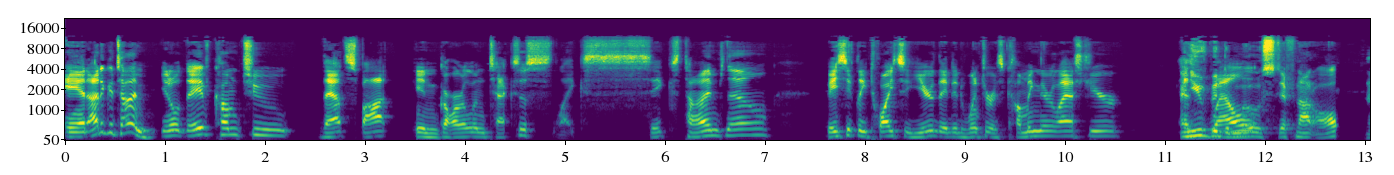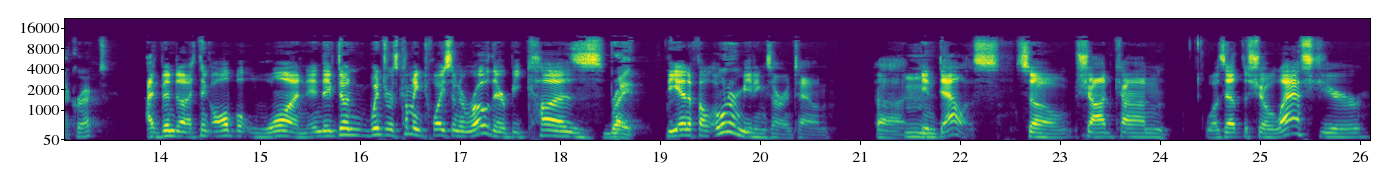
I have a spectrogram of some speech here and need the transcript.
And I had a good time. You know, they've come to that spot in Garland, Texas, like six times now. Basically, twice a year. They did Winter is Coming there last year. And you've been well. to most, if not all. Is that correct? I've been to, I think, all but one. And they've done Winter is Coming twice in a row there because right. the NFL owner meetings are in town uh, mm. in Dallas. So Shad Khan was at the show last year,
